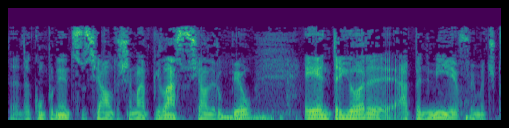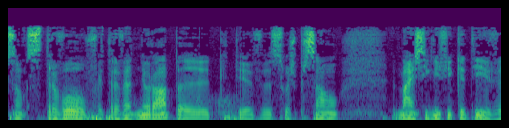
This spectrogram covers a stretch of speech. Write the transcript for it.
da, da, componente social do chamado pilar social europeu é anterior à pandemia. Foi uma discussão que se travou, foi travada na Europa, que teve a sua expressão mais significativa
